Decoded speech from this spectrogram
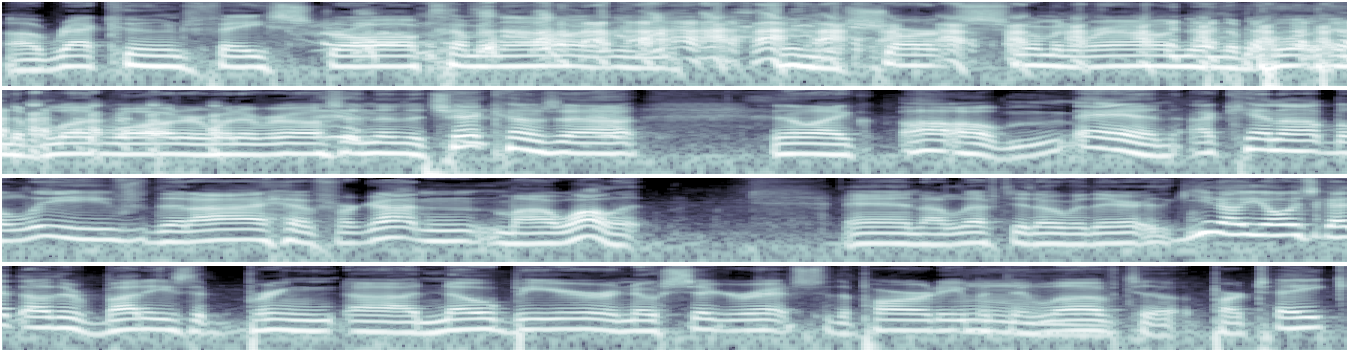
uh, raccoon face straw coming out, and the, and the sharks swimming around in the blo- in the blood water, or whatever else, and then the check comes out. They're like, "Oh man, I cannot believe that I have forgotten my wallet." and I left it over there. You know, you always got other buddies that bring uh, no beer and no cigarettes to the party, but they love to partake.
